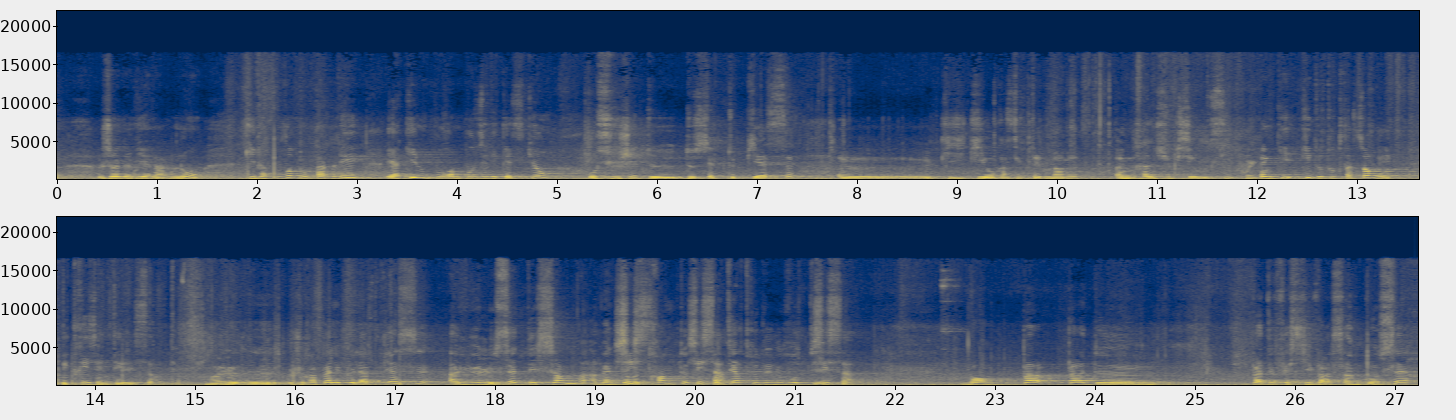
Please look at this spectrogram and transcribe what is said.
Geneviève Arnaud, qui va pouvoir nous parler et à qui nous pourrons poser des questions au sujet de, de cette pièce euh, qui, qui aura certainement un, un grand succès aussi, Oui. enfin, qui, qui, de toute façon est, est très intéressante. Bon, le- euh, je rappelle que la pièce a lieu le 7 décembre à 20h30 C'est ça. au Théâtre de Nouveauté. C'est ça. Bon, pas, pas, de, pas de festival sans concert.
